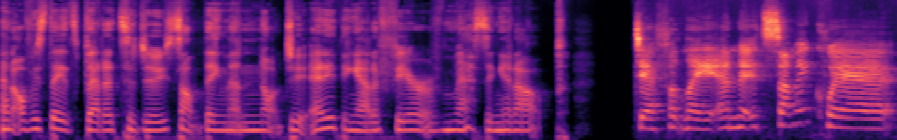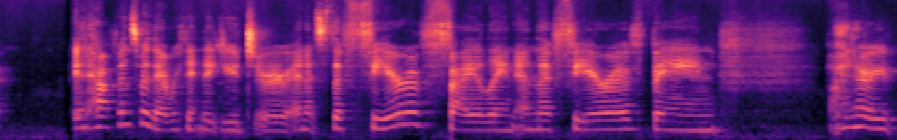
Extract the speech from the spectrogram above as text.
And obviously, it's better to do something than not do anything out of fear of messing it up. Definitely. And it's something where it happens with everything that you do. And it's the fear of failing and the fear of being, I know,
